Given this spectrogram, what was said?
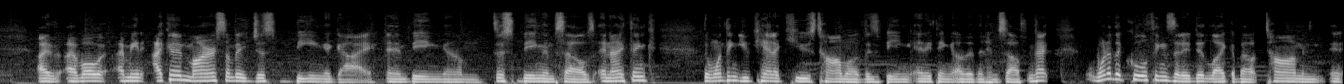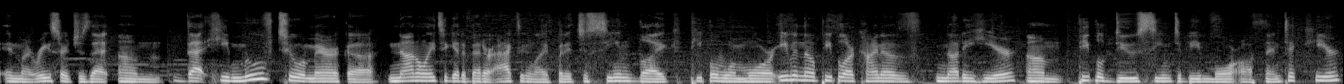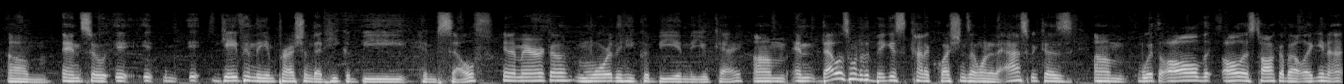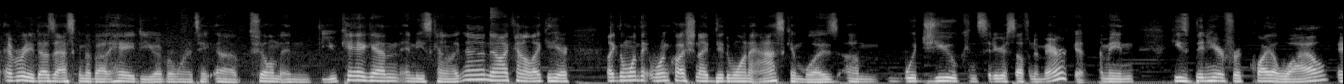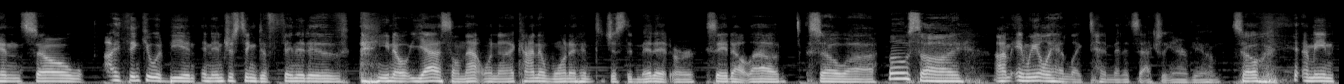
I've I've always. I mean I can admire somebody just being a guy and being um just being themselves. And I think the one thing you can't accuse Tom of is being anything other than himself. In fact, one of the cool things that I did like about Tom in, in, my research is that um, that he moved to America not only to get a better acting life, but it just seemed like people were more, even though people are kind of nutty here, um, people do seem to be more authentic here. Um, and so it, it, it gave him the impression that he could be himself in America more than he could be in the UK. Um, and that was one of the biggest kind of questions I wanted to ask because um, with all the, all this talk about like you know everybody does ask him about hey do you ever want to take uh, film in the UK again and he's kind of like eh, no I kind of like it here like the one thing one question I did want to ask him was um, would you consider yourself an American I mean he's been here for quite a while and so I think it would be an, an interesting definitive you know, yes on that one. And I kind of wanted him to just admit it or say it out loud. So, uh, oh, sigh. Um, and we only had like 10 minutes to actually interview him. So, I mean,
